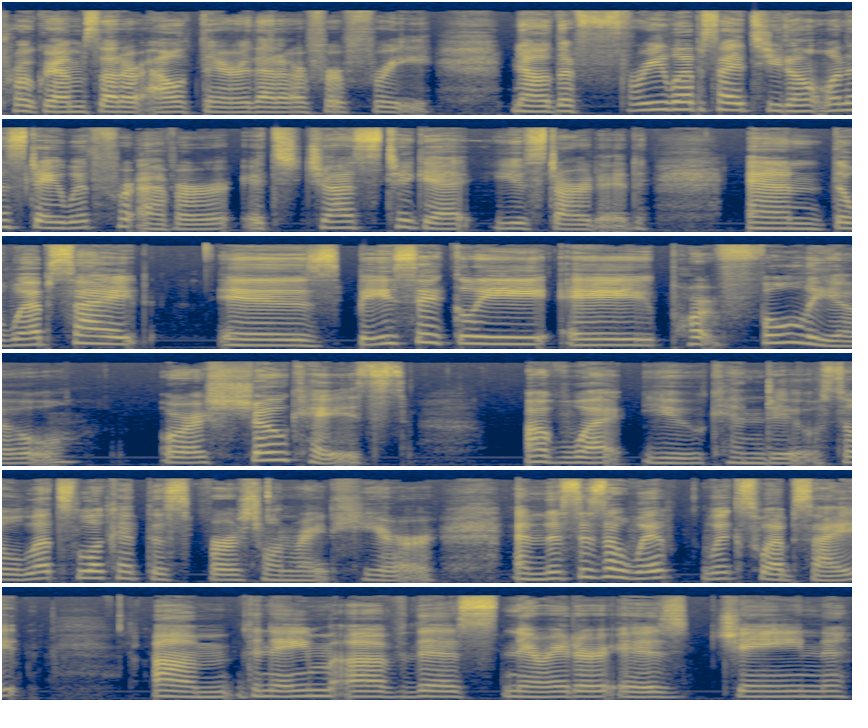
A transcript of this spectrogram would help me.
programs that are out there that are for free. Now, the free websites you don't want to stay with forever, it's just to get you started. And the website is basically a portfolio or a showcase of what you can do. So let's look at this first one right here. And this is a Wix website. Um, the name of this narrator is Jane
